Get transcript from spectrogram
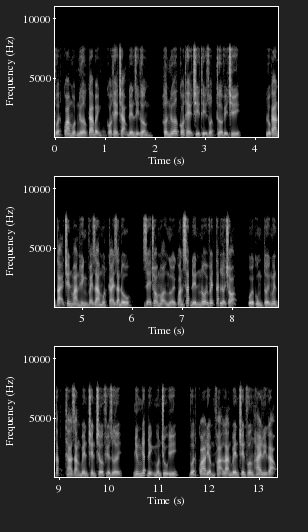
vượt qua một nửa ca bệnh có thể chạm đến dị thường, hơn nữa có thể chỉ thị ruột thừa vị trí. Lục an tại trên màn hình vẽ ra một cái giàn đồ dễ cho mọi người quan sát đến nỗi vết cắt lựa chọn, cuối cùng tới nguyên tắc thà rằng bên trên chớ phía dưới, nhưng nhất định muốn chú ý, vượt qua điểm phạ làn bên trên phương hai ly gạo,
